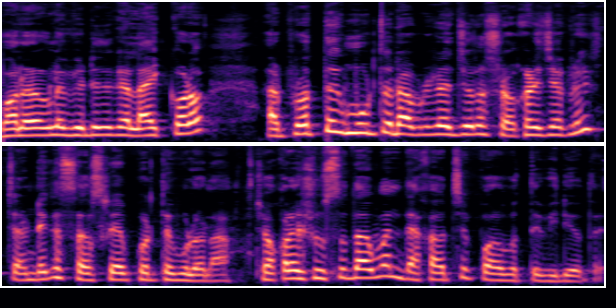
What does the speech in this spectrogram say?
ভালো লাগলে ভিডিওটিকে লাইক করো। আর প্রত্যেক মুহূর্তের আপডেটের জন্য সরকারি চাকরির চ্যানেলটিকে সাবস্ক্রাইব করতে ভুলো না। সকালে সুস্থ থাকবেন, দেখা হচ্ছে পরবর্তী ভিডিওতে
